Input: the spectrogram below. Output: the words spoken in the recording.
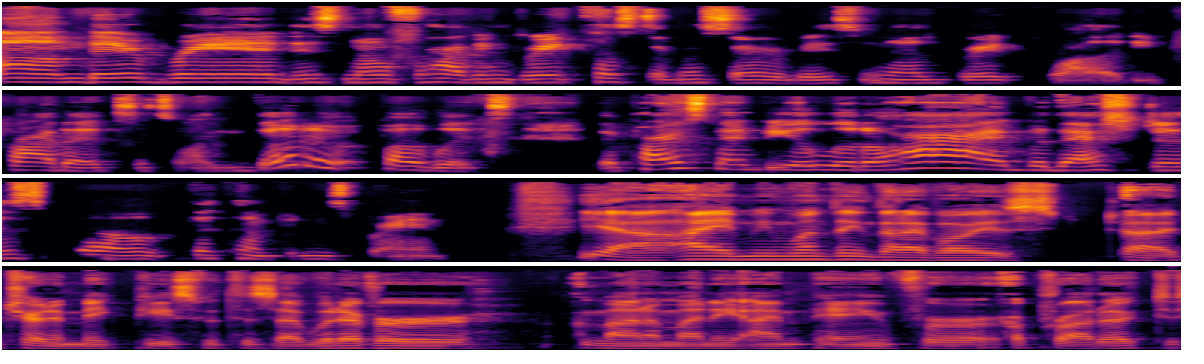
um, their brand is known for having great customer service, you know, great quality products. That's why you go to Publix. The price might be a little high, but that's just you know, the company's brand. Yeah, I mean, one thing that I've always uh, tried to make peace with is that whatever amount of money I'm paying for a product,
